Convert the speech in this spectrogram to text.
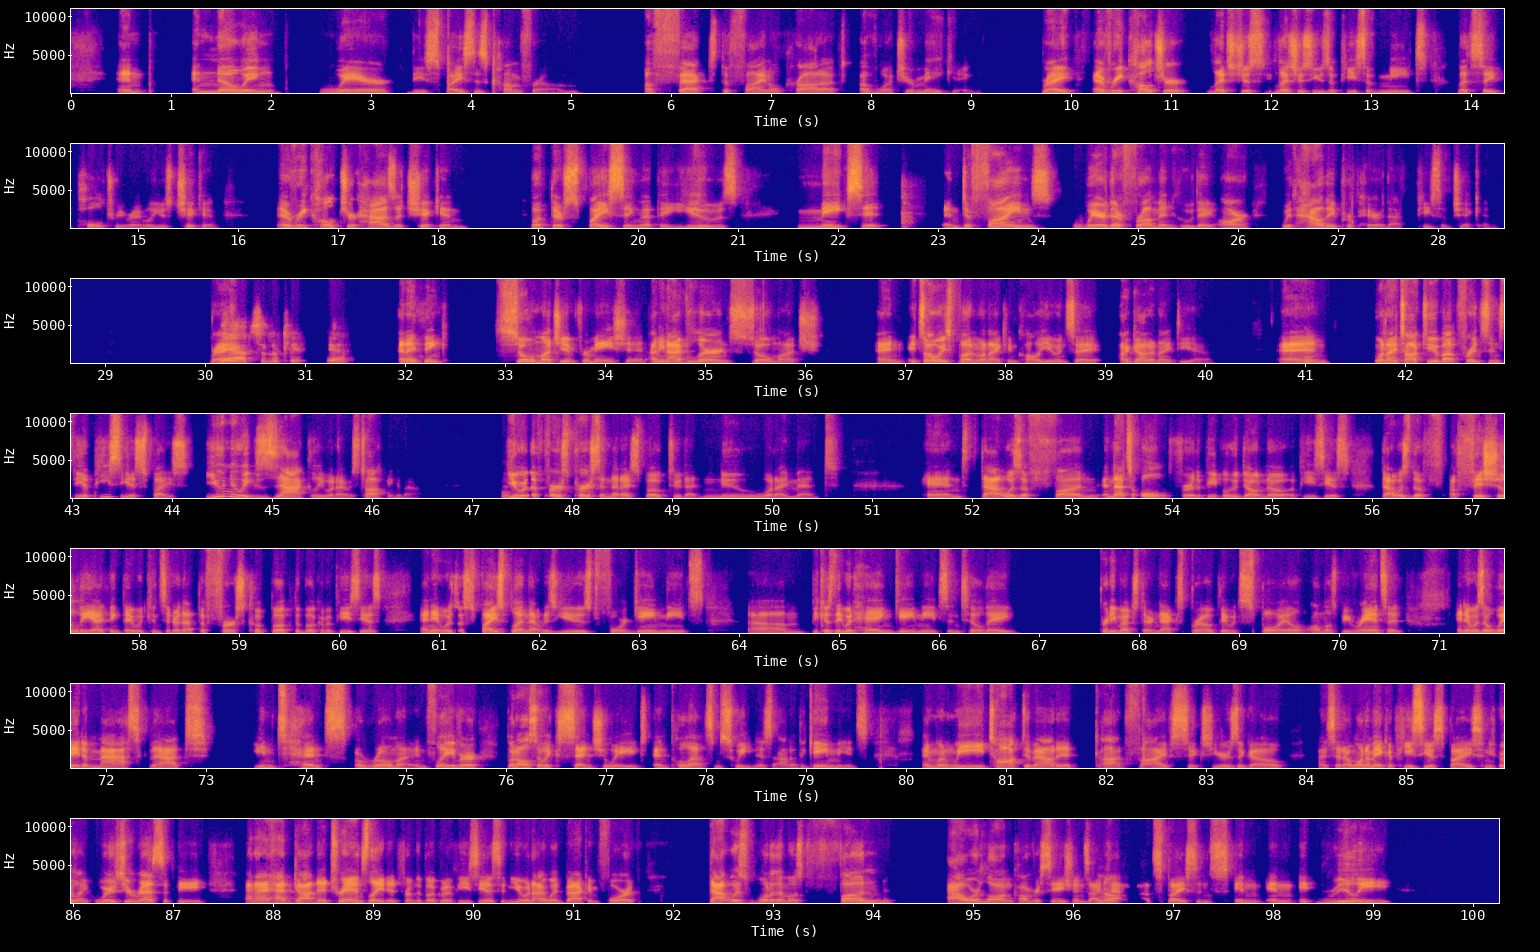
And and knowing where these spices come from affect the final product of what you're making right? Every culture let's just let's just use a piece of meat. Let's say poultry right? We'll use chicken. Every culture has a chicken but their spicing that they use makes it and defines where they're from and who they are with how they prepare that piece of chicken right? Yeah absolutely yeah and i think so much information i mean i've learned so much and it's always fun when I can call you and say, I got an idea. And when I talked to you about, for instance, the Apicius spice, you knew exactly what I was talking about. You were the first person that I spoke to that knew what I meant. And that was a fun, and that's old for the people who don't know Apicius. That was the officially, I think they would consider that the first cookbook, the Book of Apicius. And it was a spice blend that was used for game meats um, because they would hang game meats until they pretty much their necks broke. They would spoil, almost be rancid. And it was a way to mask that intense aroma and flavor, but also accentuate and pull out some sweetness out of the game meats. And when we talked about it, God, five, six years ago, I said, I want to make a Apicius spice. And you're like, where's your recipe? And I had gotten it translated from the book of Apicius, and you and I went back and forth. That was one of the most fun hour long conversations I've no. had about spice and in and it really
